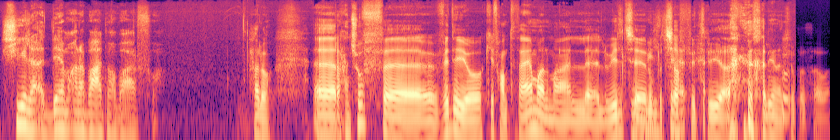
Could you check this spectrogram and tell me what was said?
شيء لقدام أنا بعد ما بعرفه. حلو. آه رح نشوف آه فيديو كيف عم تتعامل مع الويل تشير. وبتشفت فيها. خلينا نشوفه سوا.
